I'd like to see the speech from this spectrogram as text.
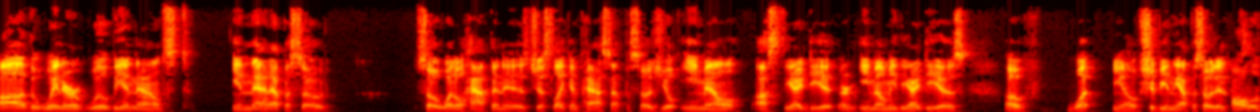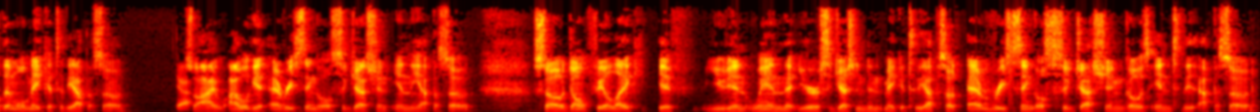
Uh, the winner will be announced in that episode. So what'll happen is, just like in past episodes, you'll email us the idea, or email me the ideas of what, you know, should be in the episode, and all of them will make it to the episode. Yeah. So I, I will get every single suggestion in the episode. So don't feel like if you didn't win that your suggestion didn't make it to the episode. Every single suggestion goes into the episode.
